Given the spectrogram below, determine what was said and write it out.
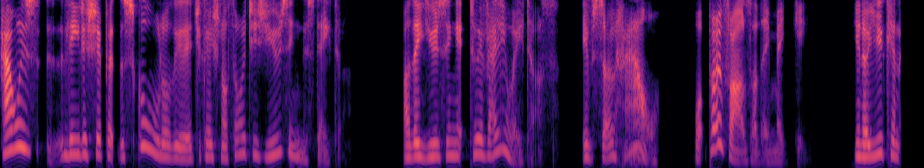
How is leadership at the school or the education authorities using this data? Are they using it to evaluate us? If so, how? What profiles are they making? You know, you can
